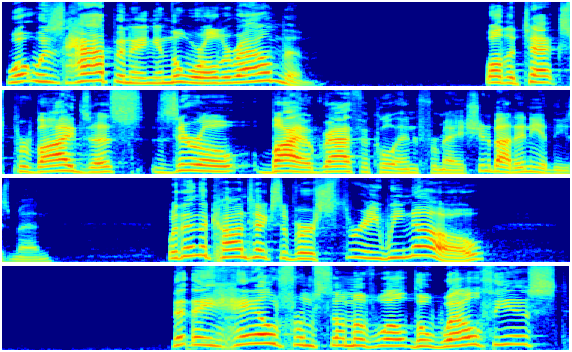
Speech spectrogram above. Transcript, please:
what was happening in the world around them. While the text provides us zero biographical information about any of these men, within the context of verse 3, we know that they hailed from some of well the wealthiest,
